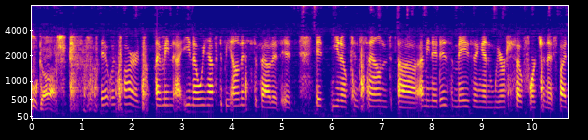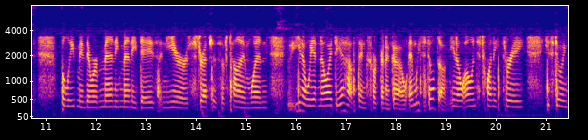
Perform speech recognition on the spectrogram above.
Oh gosh, it was hard. I mean, I, you know, we have to be honest about it. It, it, you know, can sound. Uh, I mean, it is amazing, and we are so fortunate. But believe me, there were many, many days and years, stretches of time when, you know, we had no idea how things were going to go, and we still don't. You know, Owen's 23. He's doing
